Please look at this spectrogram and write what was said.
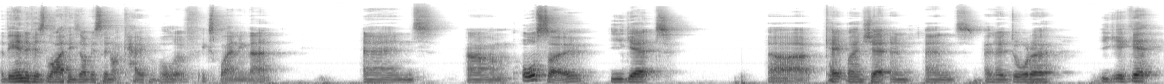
at the end of his life, he's obviously not capable of explaining that. And um, also, you get uh, Cate Blanchett and, and and her daughter. You, you get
